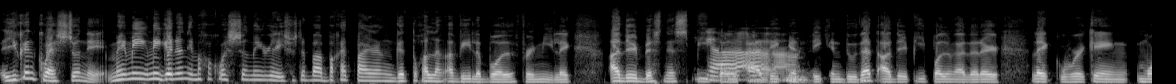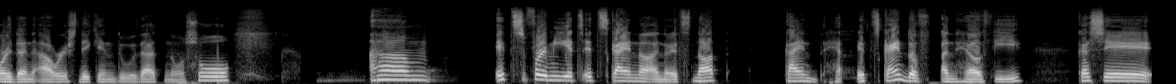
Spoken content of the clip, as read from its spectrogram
you can question eh. May may, may ganun eh. Maka-question may relationship ba bakit parang ganito ka lang available for me? Like other business people nga, they Yeah. can they can do that. Other people nga that are like working more than hours they can do that no? So um it's for me it's it's kind of ano it's not kind it's kind of unhealthy kasi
